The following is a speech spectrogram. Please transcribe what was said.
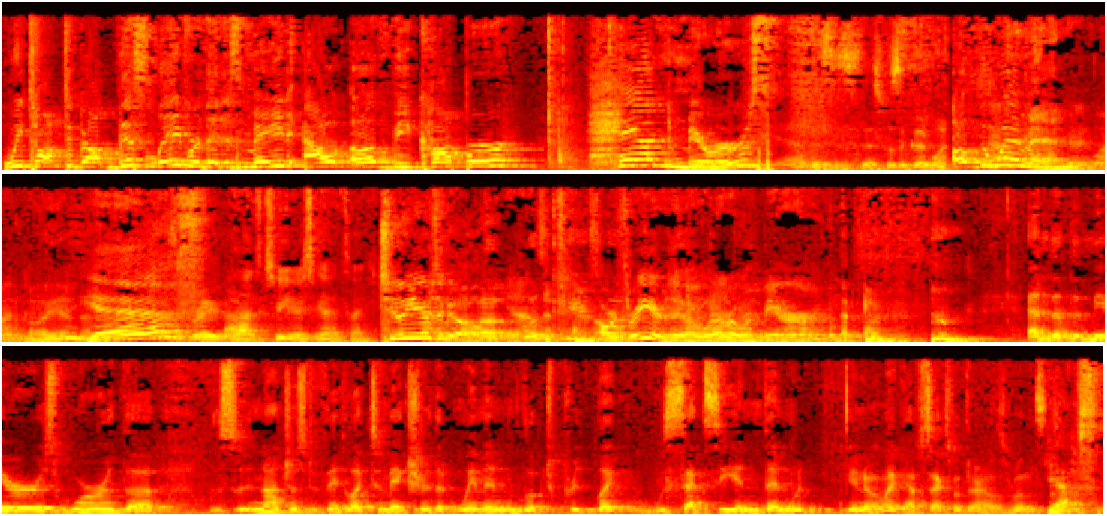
We talked about this laver that is made out of the copper hand mirrors Yeah, this is this was a good one. of the women. Good one. Oh yeah, that- Yes. that's a great. That was two years ago, it's like. Two years ago. Uh, Was it two years? Or three years ago, whatever it was. mirror. And that the mirrors were the not just like to make sure that women looked pre- like sexy and then would you know like have sex with their husbands. Yes.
